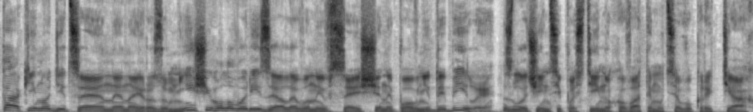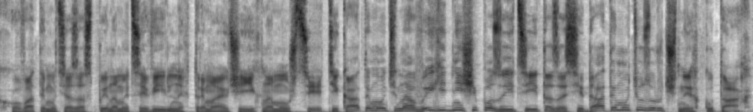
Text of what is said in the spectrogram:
Так іноді це не найрозумніші головорізи, але вони все ще не повні дебіли. Злочинці постійно ховатимуться в укриттях, ховатимуться за спинами цивільних, тримаючи їх на мушці, тікатимуть на вигідніші позиції та засідатимуть у зручних кутах.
